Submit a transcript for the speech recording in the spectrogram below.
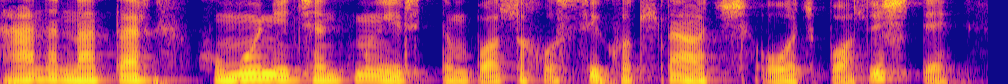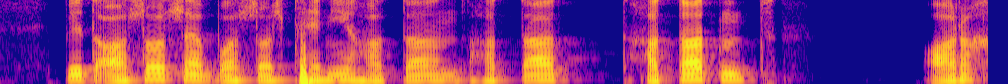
та нар надаар хүмүүний чандман эрдэн болох усыг худалдан авч ууж болно штэ. Бид олуулаа болвол таны ходоод ходоод ходоодонд орох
